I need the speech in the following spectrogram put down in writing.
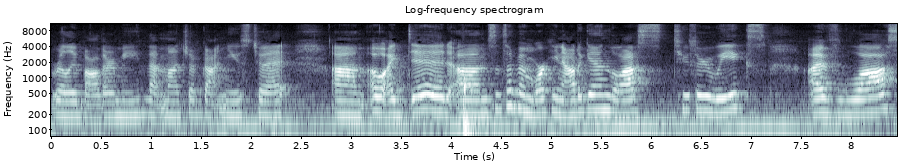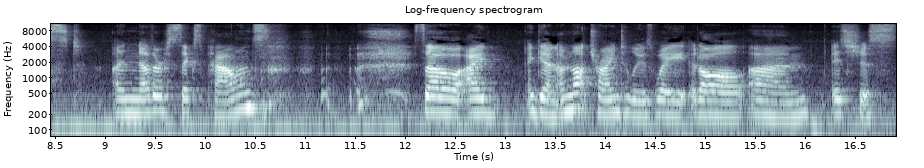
really bother me that much. I've gotten used to it. Um, oh, I did. Um, since I've been working out again the last two, three weeks, I've lost another six pounds. so I, again, I'm not trying to lose weight at all. Um, it's just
